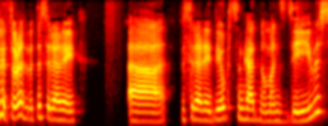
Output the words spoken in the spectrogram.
bet, saprot, bet tas ir arī, uh, tas ir arī 12 gadi no manas dzīves.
